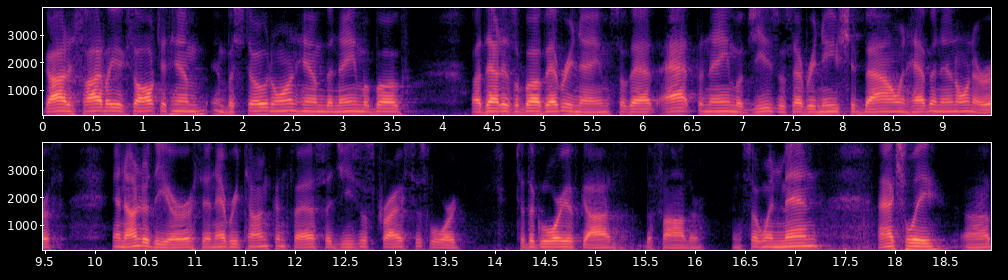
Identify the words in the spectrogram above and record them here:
God has highly exalted him and bestowed on him the name above uh, that is above every name, so that at the name of Jesus every knee should bow in heaven and on earth and under the earth, and every tongue confess that Jesus Christ is Lord, to the glory of God the Father. And so when men actually uh,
